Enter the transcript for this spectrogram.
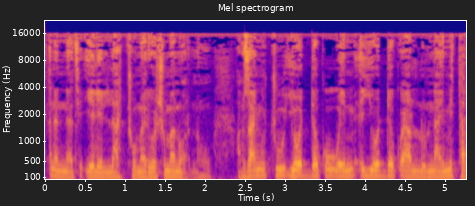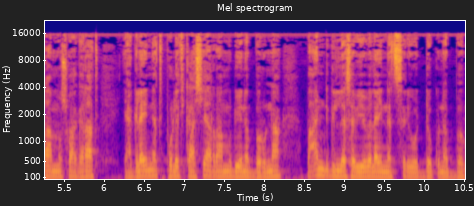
ቅንነት የሌላቸው መሪዎች መኖር ነው። አብዛኞቹ የወደቁ ወይም እየወደቁ ያሉና የሚተራመሱ ሀገራት የአግላይነት ፖለቲካ ሲያራምዱ የነበሩና በአንድ ግለሰብ የበላይነት ስር የወደቁ ነበሩ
